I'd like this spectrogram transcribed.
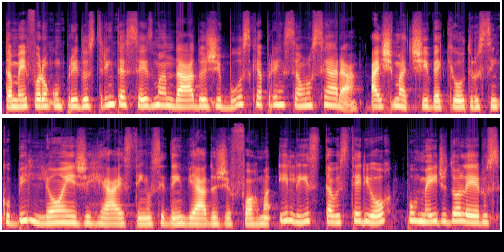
Também foram cumpridos 36 mandados de busca e apreensão no Ceará. A estimativa é que outros 5 bilhões de reais tenham sido enviados de forma ilícita ao exterior por meio de doleiros.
